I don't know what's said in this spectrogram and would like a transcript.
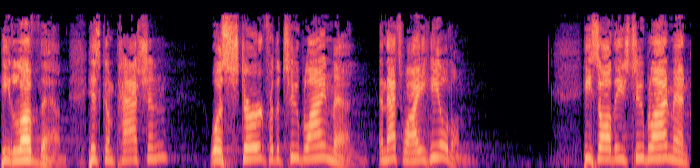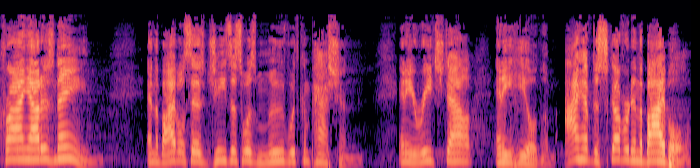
He loved them. His compassion was stirred for the two blind men, and that's why he healed them. He saw these two blind men crying out his name, and the Bible says Jesus was moved with compassion, and he reached out and he healed them. I have discovered in the Bible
